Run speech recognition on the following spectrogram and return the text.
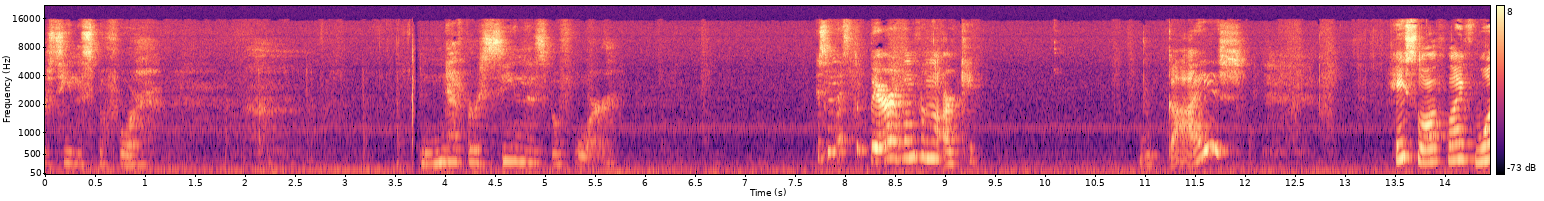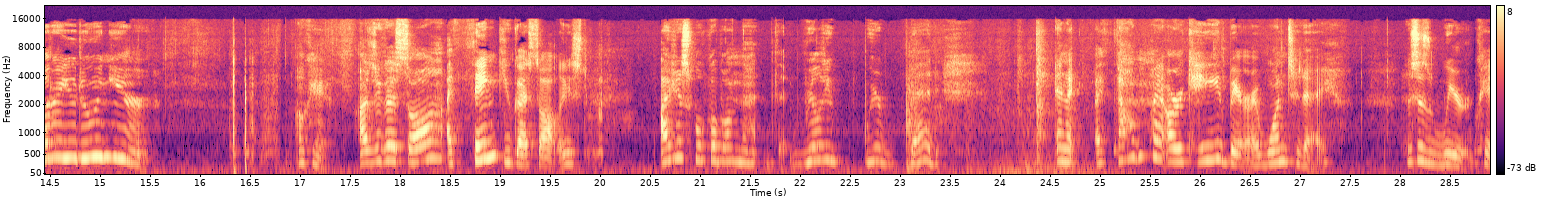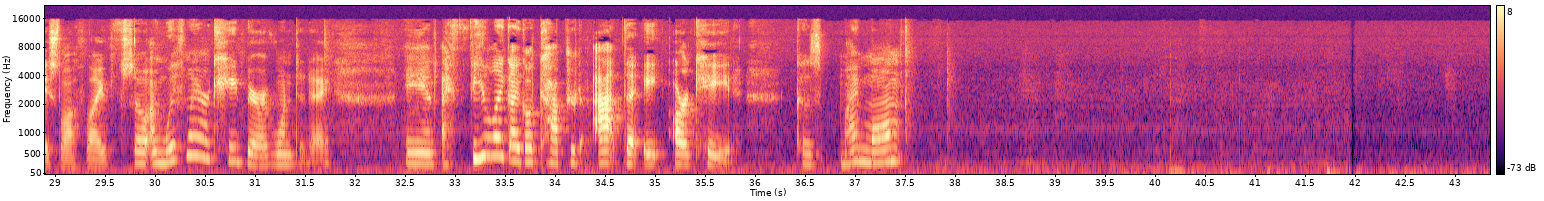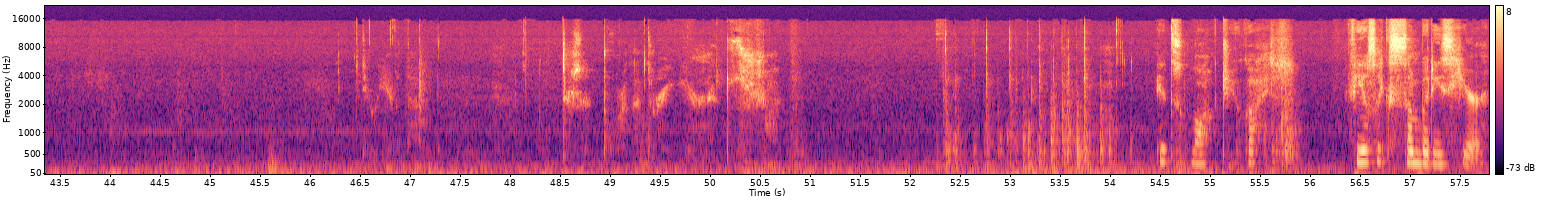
never seen this before. Never seen this before. Isn't this the bear I won from the arcade? You guys? Hey Sloth Life, what are you doing here? Okay, as you guys saw, I think you guys saw at least, I just woke up on that, that really weird bed and I, I found my arcade bear I won today. This is weird. Okay, Sloth Life. So I'm with my arcade bear I've won today. And I feel like I got captured at the arcade. Because my mom... Do you hear that? There's a door that's right here and it's shut. It's locked, you guys. Feels like somebody's here.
